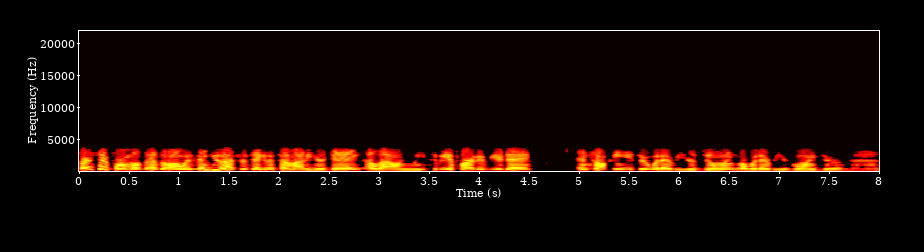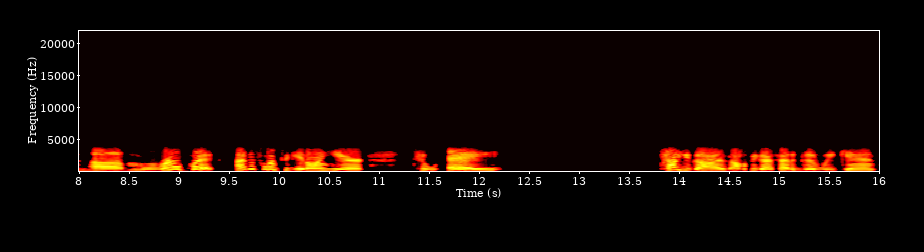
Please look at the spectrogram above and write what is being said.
First and foremost, as always, thank you guys for taking the time out of your day, allowing me to be a part of your day, and talking you through whatever you're doing or whatever you're going through. Uh, real quick, I just want to get on here to a tell you guys. I hope you guys had a good weekend.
